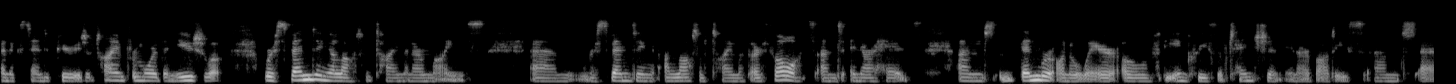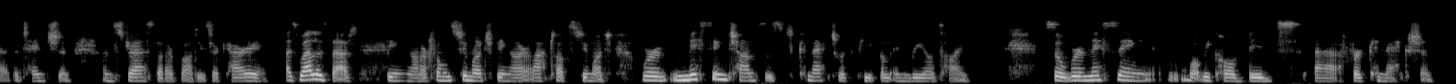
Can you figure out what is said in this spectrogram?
an extended period of time, for more than usual, we're spending a lot of time in our minds. Um, we're spending a lot of time with our thoughts and in our heads. And then we're unaware of the increase of tension in our bodies and uh, the tension and stress that our bodies are carrying. As well as that, being on our phones too much, being on our laptops too much, we're missing chances to connect with people in real time. So we're missing what we call bids uh, for connection.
